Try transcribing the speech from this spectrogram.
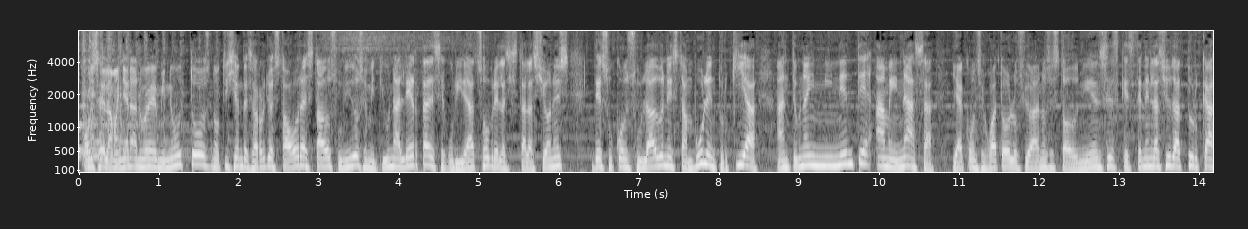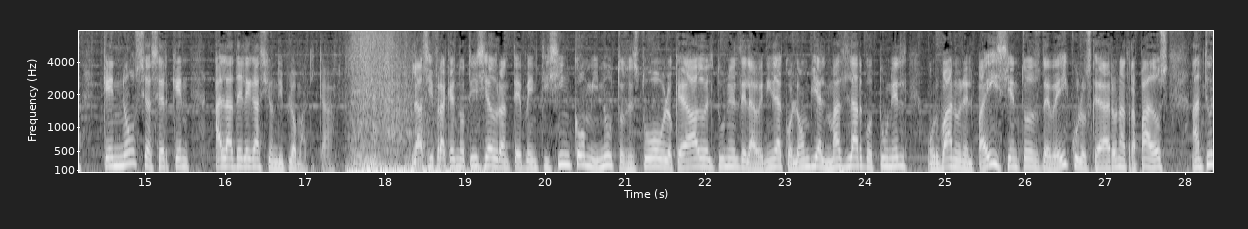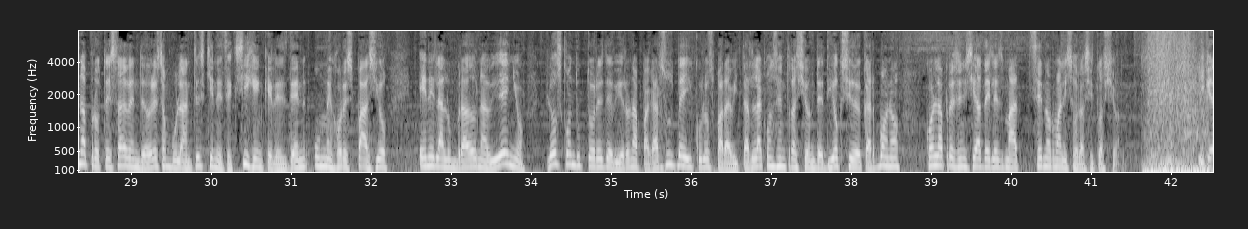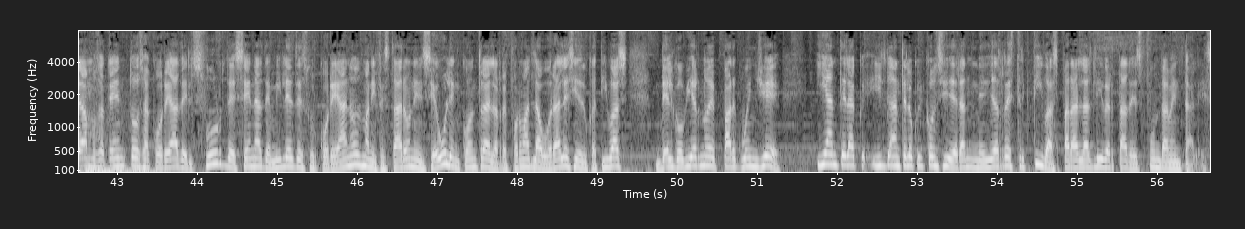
11 de la mañana, 9 minutos. Noticia en desarrollo. Hasta ahora, Estados Unidos emitió una alerta de seguridad sobre las instalaciones de su consulado en Estambul, en Turquía, ante una inminente amenaza y aconsejó a todos los ciudadanos estadounidenses que estén en la ciudad turca que no se acerquen a la delegación diplomática. La cifra que es noticia, durante 25 minutos estuvo bloqueado el túnel de la Avenida Colombia, el más largo túnel urbano en el país. Cientos de vehículos quedaron atrapados ante una protesta de vendedores ambulantes quienes exigen que les den un mejor espacio en el alumbrado navideño. Los conductores debieron apagar sus vehículos para evitar la concentración de dióxido de carbono. Con la presencia del SMAT se normalizó la situación. Y quedamos atentos a Corea del Sur. Decenas de miles de surcoreanos manifestaron en Seúl en contra de las reformas laborales y educativas del gobierno de Park Geun-hye y y ante lo que consideran medidas restrictivas para las libertades fundamentales.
